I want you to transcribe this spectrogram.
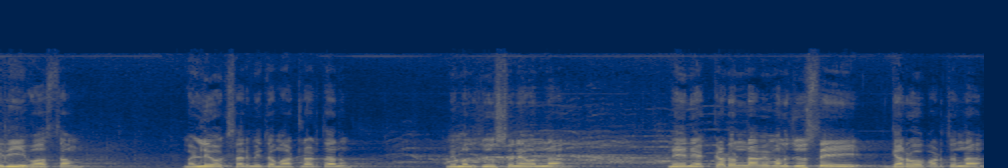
ఇది వాస్తవం. మళ్ళీ ఒకసారి మీతో మాట్లాడతాను. మిమ్మల్ని చూస్తూనే ఉన్నా. నేను ఎక్కడున్నా మిమ్మల్ని చూస్తే గర్వపడుతున్నా.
